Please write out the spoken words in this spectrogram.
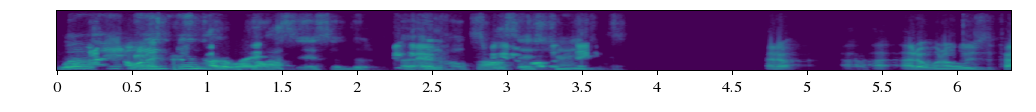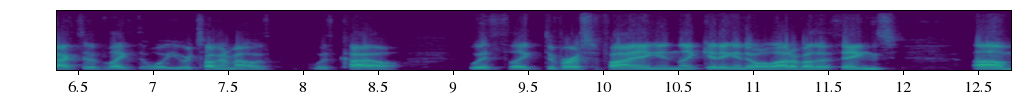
Well, I- I wanna and, say, and the whole way, process of the speaking and the whole process the changes. things, I don't I, I don't want to lose the fact of like the, what you were talking about with with Kyle with like diversifying and like getting into a lot of other things. Um,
